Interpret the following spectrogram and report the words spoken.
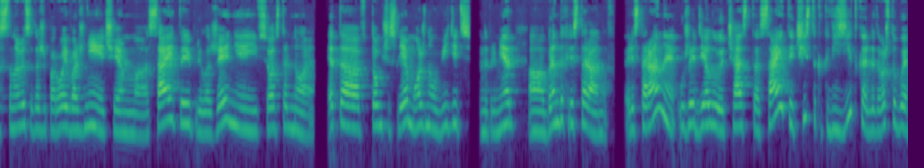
становятся даже порой важнее, чем сайты, приложения и все остальное. Это в том числе можно увидеть, например, в брендах ресторанов. Рестораны уже делают часто сайты чисто как визитка для того, чтобы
